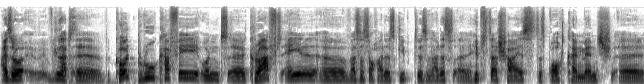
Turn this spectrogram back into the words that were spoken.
Also, äh, wie gesagt, äh, Cold Brew Kaffee und äh, Craft Ale, äh, was es auch alles gibt, das ist alles äh, Hipster-Scheiß, das braucht kein Mensch. Äh,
